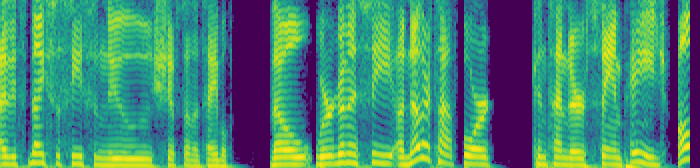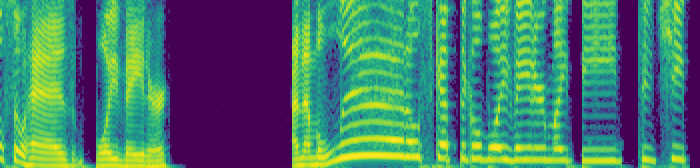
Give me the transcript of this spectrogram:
It's nice to see some new ships on the table. Though we're gonna see another top four contender, Sam Page, also has Boy Vader. And I'm a little skeptical Boy Vader might be too cheap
